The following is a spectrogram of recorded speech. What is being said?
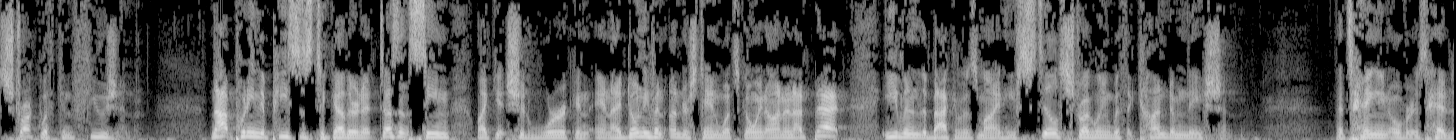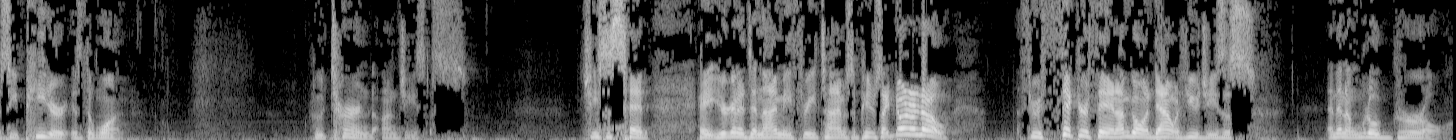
struck with confusion, not putting the pieces together, and it doesn't seem like it should work, and, and I don't even understand what's going on. And I bet, even in the back of his mind, he's still struggling with the condemnation that's hanging over his head. You see, Peter is the one who turned on Jesus. Jesus said, Hey, you're going to deny me three times. And Peter's like, No, no, no. Through thick or thin, I'm going down with you, Jesus. And then a little girl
